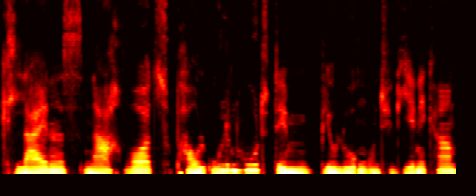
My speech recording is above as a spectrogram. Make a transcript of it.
kleines Nachwort zu Paul Uhlenhut, dem Biologen und Hygieniker,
